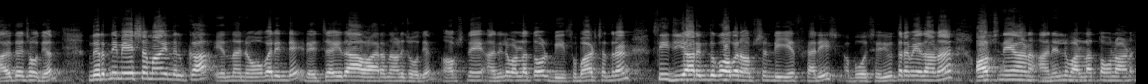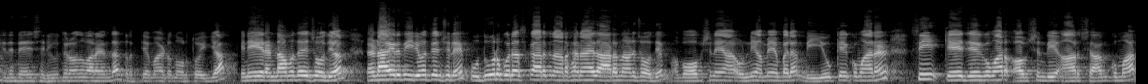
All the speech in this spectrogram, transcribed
ആദ്യത്തെ ചോദ്യം നിർനിമേഷമായി നിൽക്ക എന്ന നോവലിന്റെ രചയിതാവ് ആരെന്നാണ് ചോദ്യം. Option A Anil Vallathol. B Subhash Chandran. C G R Indugopan. Option D S Harish. അപ്പോൾ ശരി ഉത്തരം ഏതാണ്? ഓപ്ഷൻ എ ആണ് അനിൽ വള്ളത്തോളാണ് ഇതിന്റെ ശരി ഉത്തരം എന്ന് പറയുന്നത്. കൃത്യമായിട്ട് ഓർത്തു വയ്ക്കുക. ഇനി രണ്ടാമത്തെ ചോദ്യം രണ്ടായിരത്തി ഇരുപത്തി അഞ്ചിലെ പുതൂർ പുരസ്കാരത്തിന് അർഹനായത് ആരെന്നാണ് ചോദ്യം? അപ്പോൾ option A Unni Ammayambalam B U K Kumaran C K Jayakumar option D R Shyamkumar.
